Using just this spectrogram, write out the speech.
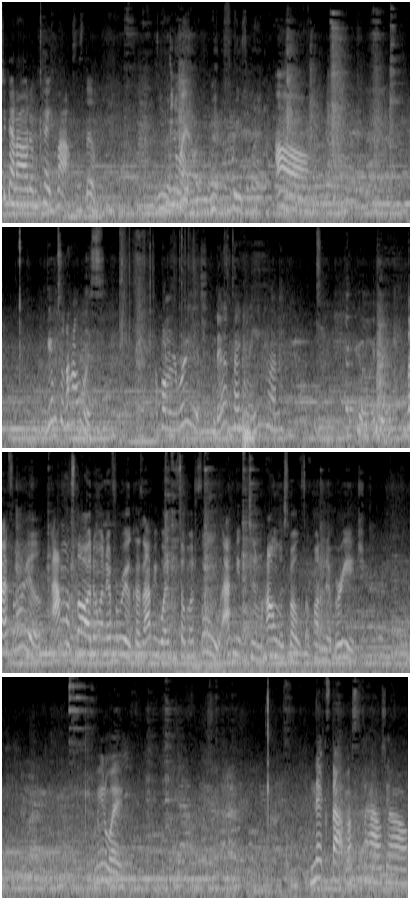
She got all them cake pops and stuff. Anyway. Um, give them to the homeless up on the bridge. They'll take them to eat, honey. Like for real. I'm gonna start doing that for real because I be wasting so much food. I can give it to them homeless folks up under the bridge. Anyway. Next stop, my sister's house, y'all.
